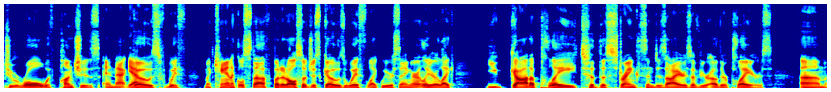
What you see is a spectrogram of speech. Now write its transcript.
to roll with punches, and that Yeah. goes with mechanical stuff, but it also just goes with like we were saying earlier, like you gotta play to the strengths and desires of your other players. Um,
